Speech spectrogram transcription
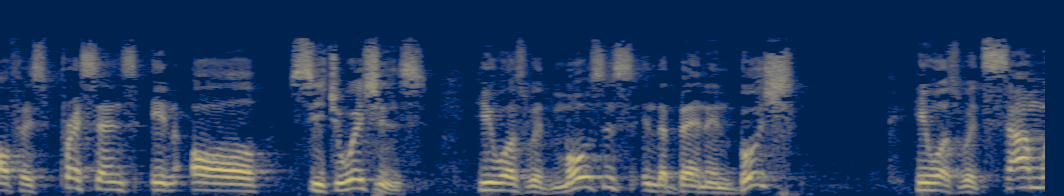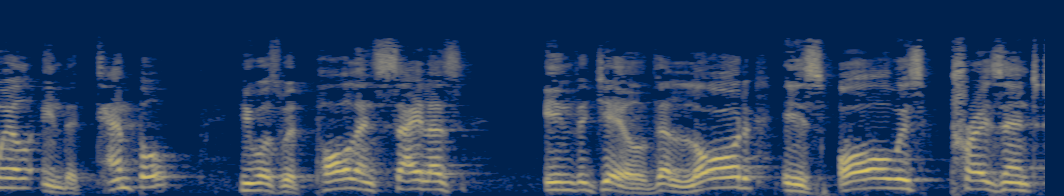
of his presence in all situations. He was with Moses in the burning bush. He was with Samuel in the temple. He was with Paul and Silas in the jail. The Lord is always present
